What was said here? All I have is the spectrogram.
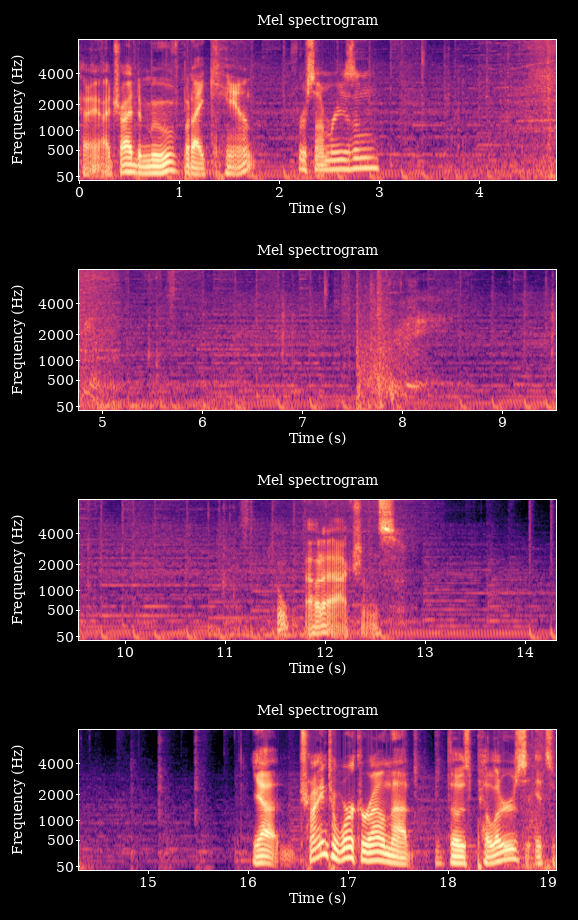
Okay, I tried to move, but I can't for some reason. Oh, out of actions. Yeah, trying to work around that those pillars, it's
